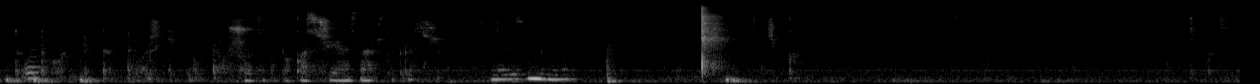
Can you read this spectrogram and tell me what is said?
це таке? Що це ти показуєш? Я не знаю, що ти просиш. Не розумію. Чик. Типа себе.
